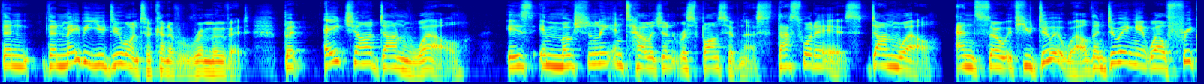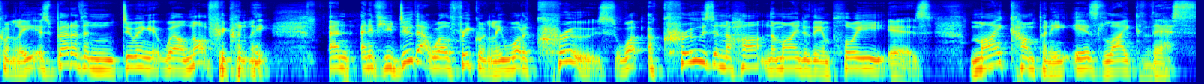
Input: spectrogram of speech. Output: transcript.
then then maybe you do want to kind of remove it. But HR done well is emotionally intelligent responsiveness. That's what it is, done well. And so if you do it well, then doing it well frequently is better than doing it well not frequently. And, and if you do that well frequently, what accrues, what accrues in the heart and the mind of the employee is my company is like this.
